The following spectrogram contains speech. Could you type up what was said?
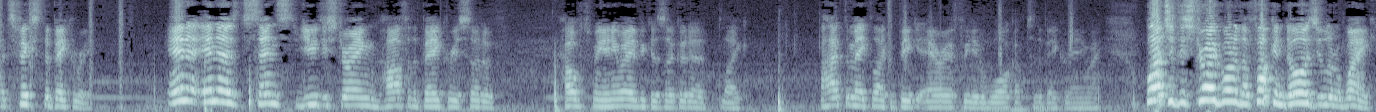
Let's fix the bakery. In a, in a sense, you destroying half of the bakery sort of helped me anyway because I gotta like I had to make like a big area for you to walk up to the bakery anyway. But you destroyed one of the fucking doors, you little wank.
